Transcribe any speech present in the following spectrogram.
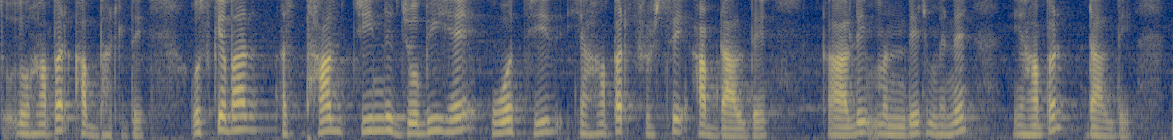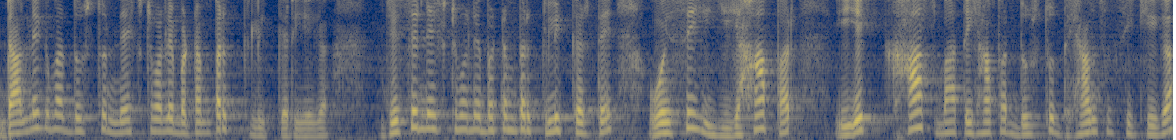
तो यहाँ पर आप भर दें। उसके बाद स्थान चिन्ह जो भी है, वो चीज़ यहाँ पर फिर से आप डाल दें। काली मंदिर मैंने यहाँ पर डाल दी। डालने के बाद दोस्तों नेक्स्ट वाले बटन पर क्लिक करिएगा। जैसे नेक्स्ट वाले बटन पर क्लिक करते, वैसे यहाँ पर एक खास बात यहाँ पर दोस्तों ध्यान से सीखिएगा,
